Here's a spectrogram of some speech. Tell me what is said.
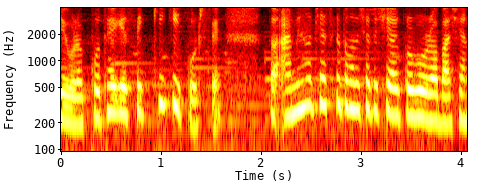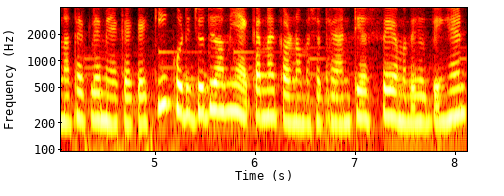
যে ওরা কোথায় গেছে, কি কি করছে। তো আমি হচ্ছে আজকে তোমাদের সাথে শেয়ার করব, ওরা বাসায় না থাকলে আমি একা একা কি করি। যদিও আমি একা না, কারণ আমার সাথে আন্টি আছে, আমাদের হেল্পিং হ্যান্ড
